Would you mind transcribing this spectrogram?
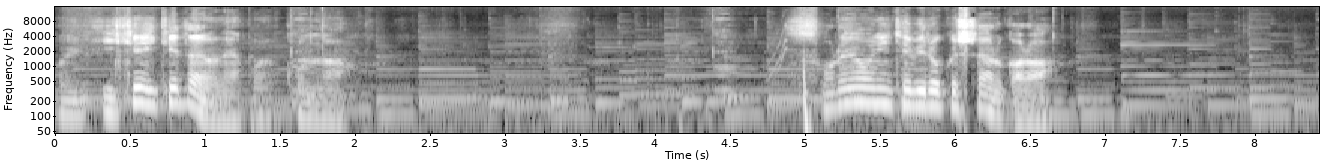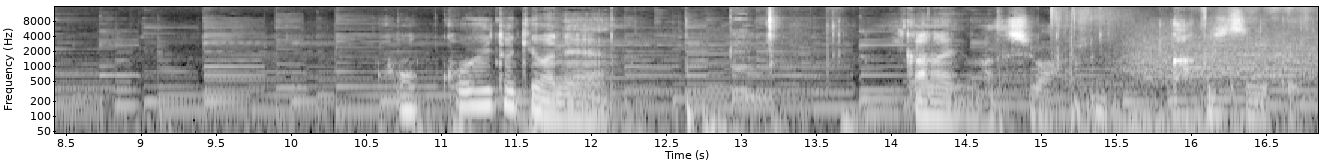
これ、いけいけだよね、これ、こんな。それ用に手広くしてあるから。ここういう時はね、行かない、私は。確実に行く。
